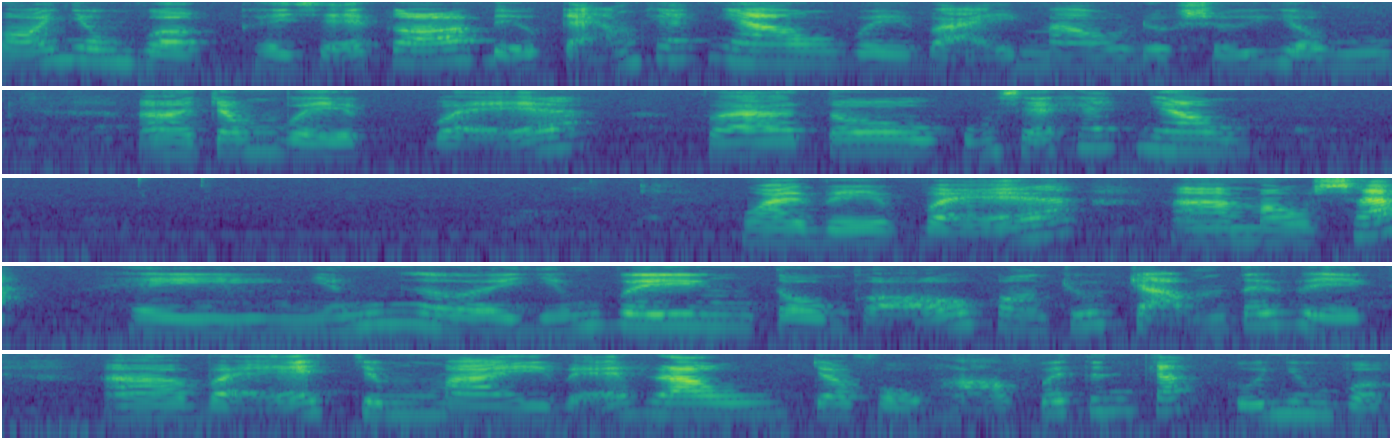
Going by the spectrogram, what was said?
mỗi nhân vật thì sẽ có biểu cảm khác nhau. Vì vậy màu được sử dụng à, trong việc vẽ và tô cũng sẽ khác nhau. Ngoài việc vẽ à, màu sắc thì những người diễn viên tuồng cổ còn chú trọng tới việc à, vẽ chân mày vẽ râu cho phù hợp với tính cách của nhân vật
